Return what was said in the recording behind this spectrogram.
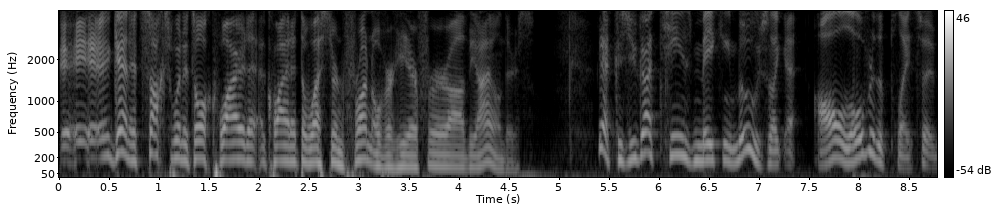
again, it sucks when it's all quiet, quiet at the Western Front over here for uh, the Islanders. Yeah, because you got teams making moves like all over the place. So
